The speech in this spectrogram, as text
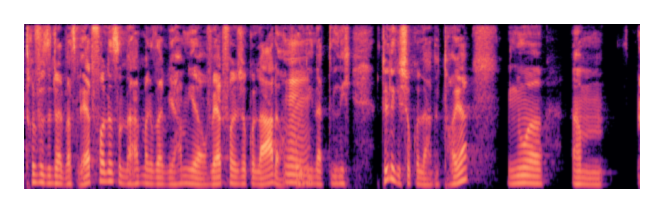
Trüffel sind halt was Wertvolles und da hat man gesagt, wir haben hier auch wertvolle Schokolade, obwohl Mhm. die natürlich, natürlich ist Schokolade teuer, nur ähm,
